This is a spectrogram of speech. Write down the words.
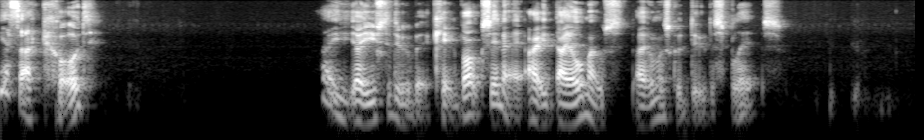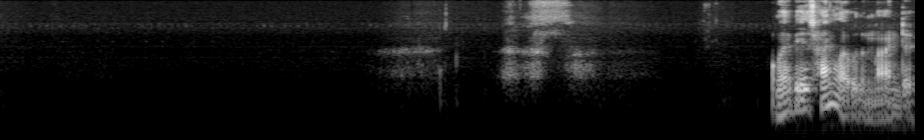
Yes, I could. I, I used to do a bit of kickboxing. I, I, I almost I almost could do the splits. Maybe his hang lower than mine do.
